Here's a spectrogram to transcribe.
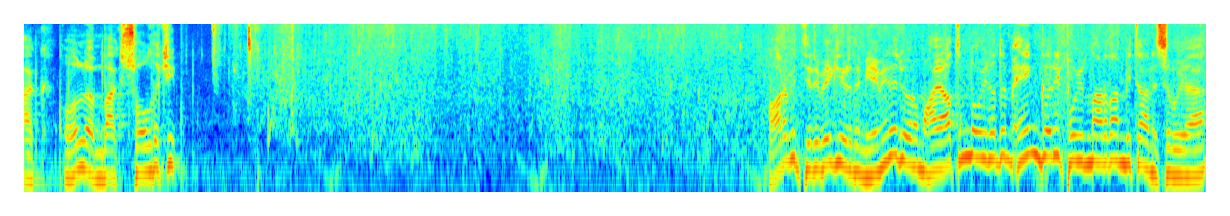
Bak oğlum bak soldaki Harbi tribe girdim. Yemin ediyorum hayatımda oynadığım en garip oyunlardan bir tanesi bu ya.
